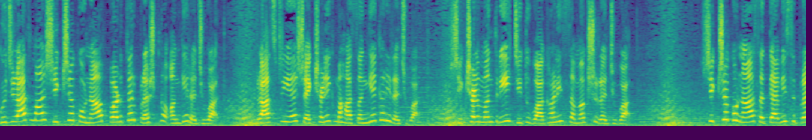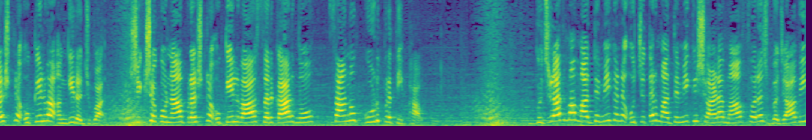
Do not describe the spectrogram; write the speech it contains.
ગુજરાતમાં શિક્ષકોના પડતર પ્રશ્નો અંગે રજૂઆત. રાષ્ટ્રીય શૈક્ષણિક મહાસંઘે કરી રજૂઆત. શિક્ષણ મંત્રી જીતુ વાઘાણી સમક્ષ રજૂઆત. શિક્ષકોના સત્યાવીસ પ્રશ્ન ઉકેલવા અંગે રજૂઆત. શિક્ષકોના પ્રશ્ન ઉકેલવા સરકારનો સાનુકૂળ પ્રતિભાવ. ગુજરાતમાં માધ્યમિક અને ઉચ્ચતર માધ્યમિક શાળામાં ફરજ બજાવી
